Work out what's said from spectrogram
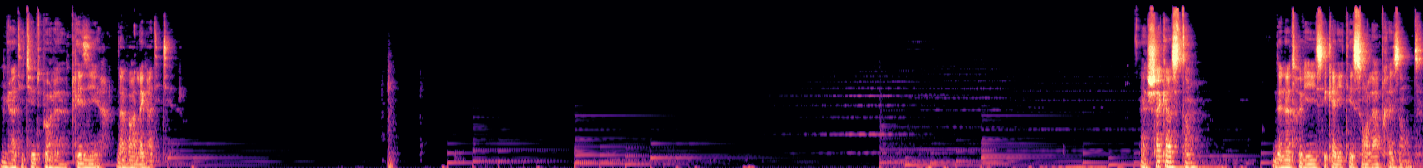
Gratitude pour le plaisir d'avoir de la gratitude. Chaque instant de notre vie, ces qualités sont là présentes.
